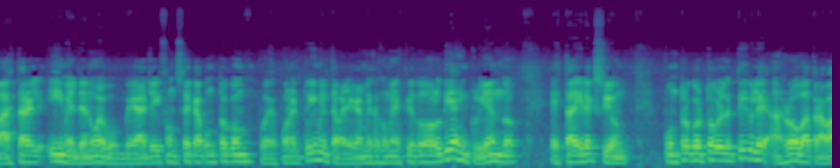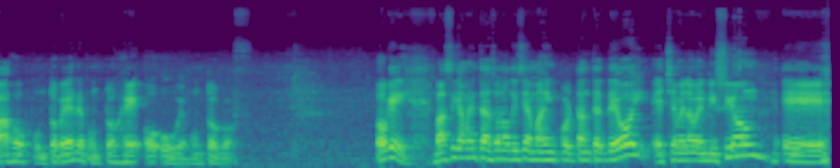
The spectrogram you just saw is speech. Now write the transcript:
va a estar el email de nuevo, beajfonseca.com. Puedes poner tu email, te va a llegar mi resumen escrito todos los días, incluyendo esta dirección, punto controvertible, arroba trabajo.pr.gov. Ok, básicamente esas son noticias más importantes de hoy. Écheme la bendición. Eh,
